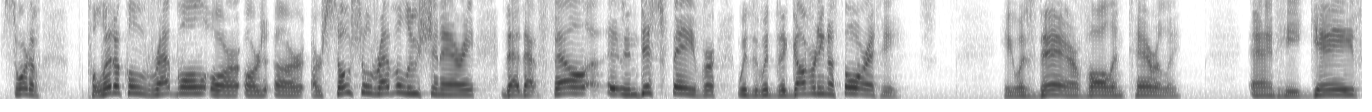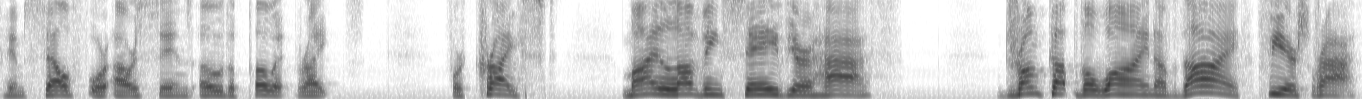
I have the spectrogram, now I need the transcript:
sort of political rebel or, or, or, or, social revolutionary that, that fell in disfavor with, with the governing authorities. He was there voluntarily and he gave himself for our sins. Oh, the poet writes, for Christ, my loving Savior, hath drunk up the wine of thy fierce wrath.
